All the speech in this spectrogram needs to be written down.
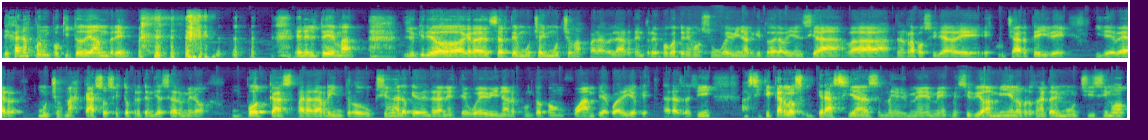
Déjanos con un poquito de hambre en el tema. Yo quiero agradecerte mucho, hay mucho más para hablar. Dentro de poco tenemos un webinar que toda la audiencia va a tener la posibilidad de escucharte y de, y de ver muchos más casos. Esto pretendía ser mero un podcast para darle introducción a lo que vendrá en este webinar junto con Juan Piacuadillo, que estarás allí. Así que, Carlos, gracias. Me, sirvió a mí en lo personal también muchísimo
